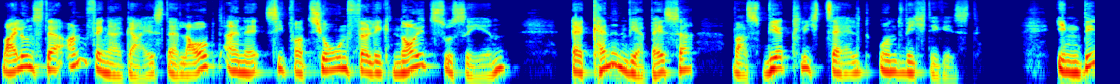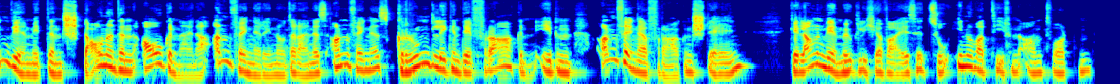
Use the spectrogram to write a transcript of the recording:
Weil uns der Anfängergeist erlaubt, eine Situation völlig neu zu sehen, erkennen wir besser, was wirklich zählt und wichtig ist. Indem wir mit den staunenden Augen einer Anfängerin oder eines Anfängers grundlegende Fragen, eben Anfängerfragen stellen, gelangen wir möglicherweise zu innovativen Antworten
